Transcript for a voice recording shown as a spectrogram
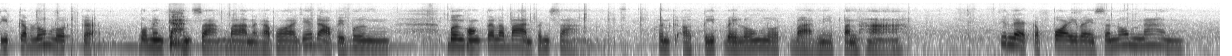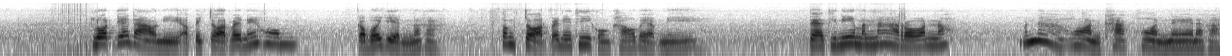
ติดกับโรงรถก็บ่แม่นการสร้างบ้านนะคะ เพราะว่าย่าดาวไปเบิงเบิงของแต่ละบ้านเพิ่นสร้าง เพิ่นก็เอาติดไว้โรงรถบาทนี่ปัญหา ที่แรกก็ปล่อยไว้สนมน่านรถย่าดาวนี่เอาไปจอดไว้ในโฮมก็บ่เย็นนะคะ ต้องจอดไว้ในที่ของเขาแบบนี้ แต่ที่นี่มันหน้าร้อนเนาะ มันหนาห่อนคักห่อนแน่นะคะ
